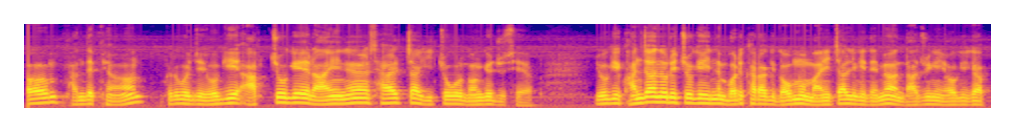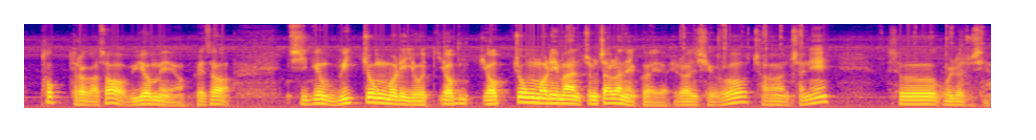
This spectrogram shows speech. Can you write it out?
다음 반대편. 그리고 이제 여기 앞쪽에 라인을 살짝 이쪽으로 넘겨 주세요. 여기 관자놀이 쪽에 있는 머리카락이 너무 많이 잘리게 되면 나중에 여기가 푹 들어가서 위험해요. 그래서 지금 위쪽 머리, 요 옆, 옆쪽 머리만 좀 잘라낼 거예요. 이런 식으로 천천히 슥 올려주세요.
